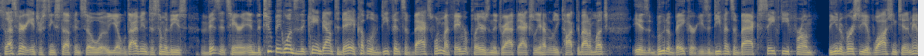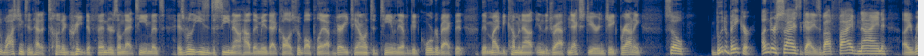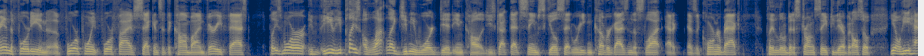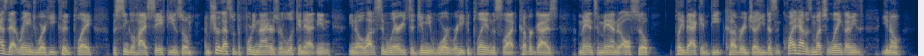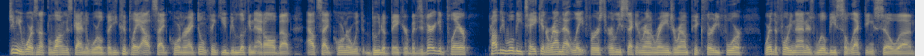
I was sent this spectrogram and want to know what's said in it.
so that's very interesting stuff. And so, uh, yeah, we'll dive into some of these visits here. And the two big ones that came down today, a couple of defensive backs. One of my favorite players in the draft, actually, I haven't really talked about him much, is Budda Baker. He's a defensive back, safety from the University of Washington. Man, Washington had a ton of great defenders on that team. It's it's really easy to see now how they made that college football playoff. Very talented team, and they have a good quarterback that that might be coming out in the draft next year in Jake Browning. So Budda Baker, undersized guy. He's about 5'9". Uh, he ran the 40 in uh, 4.45 seconds at the combine. Very fast. Plays more, he, he plays a lot like Jimmy Ward did in college. He's got that same skill set where he can cover guys in the slot a, as a cornerback, play a little bit of strong safety there, but also, you know, he has that range where he could play the single high safety. And so I'm sure that's what the 49ers are looking at in, you know, a lot of similarities to Jimmy Ward where he could play in the slot, cover guys man to man, and also play back in deep coverage. Uh, he doesn't quite have as much length. I mean, you know, Jimmy Ward's not the longest guy in the world, but he could play outside corner. I don't think you'd be looking at all about outside corner with Budda Baker, but he's a very good player. Probably will be taken around that late first, early second round range, around pick 34, where the 49ers will be selecting. So, uh,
